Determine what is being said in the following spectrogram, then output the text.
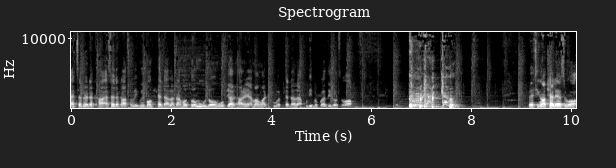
asset အတွက်တစ်ခါ asset တစ်ခါဆိုပြီးငွေပေါင်းဖြတ်တာလားဒါမှမဟုတ်သုံးခုလုံးကိုပြထားတဲ့ amount ကတစ်ခုပဲဖြတ်တာလားအခုဒီမကွက်သေးလို့ဆိုတော့ ဘယ်ချိန်မှာဖြတ်လဲဆိုတော့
